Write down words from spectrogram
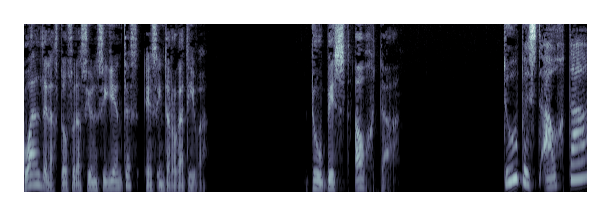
cuál de las dos oraciones siguientes es interrogativa. Du bist auch da. Du bist auch da?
